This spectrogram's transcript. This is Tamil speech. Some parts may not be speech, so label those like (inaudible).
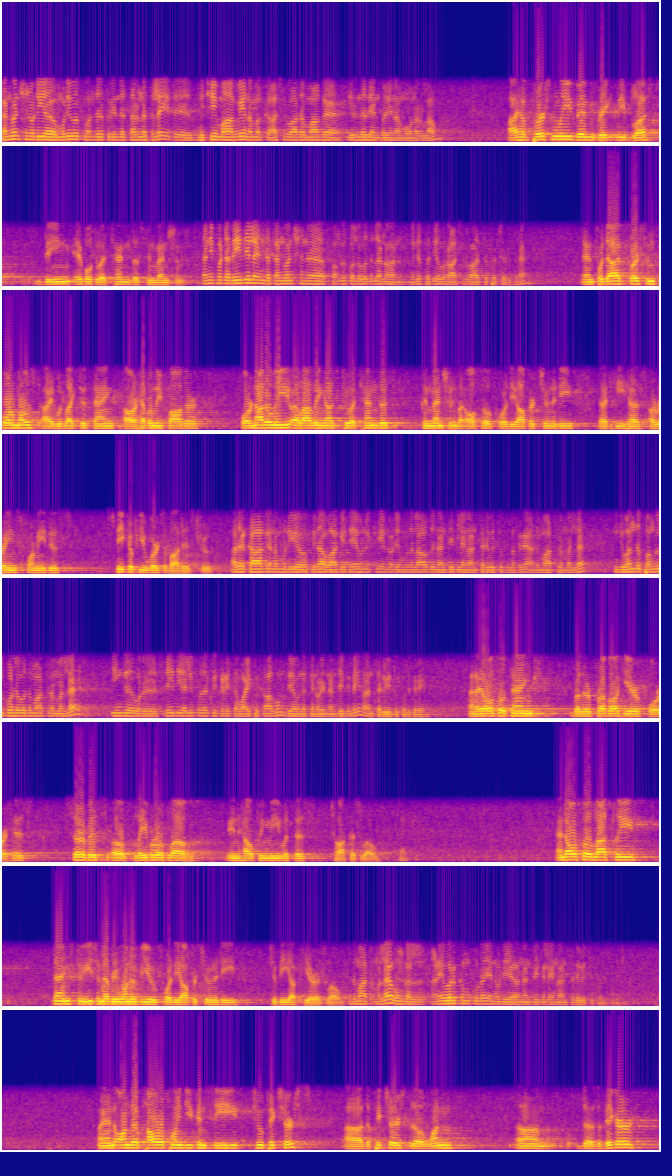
கன்வென்ஷனுடைய முடிவுக்கு வந்திருக்கிற இந்த தருணத்தில் இது நிச்சயமாகவே நமக்கு ஆசீர்வாதமாக இருந்தது என்பதை நாம் உணரலாம் I have personally been greatly blessed being able to attend this convention. தனிப்பட்ட ரீதியில் இந்த கன்வென்ஷனை பங்கு கொள்வதில் நான் மிகப்பெரிய ஒரு ஆசீர்வாதத்தை பெற்றிருக்கிறேன் And for that, first and foremost, I would like to thank our Heavenly Father for not only allowing us to attend this convention, but also for the opportunity that He has arranged for me to speak a few words about His truth. அதற்காக நம்முடைய பிதாவாகிய தேவனுக்கு என்னுடைய முதலாவது நன்றிகளை நான் தெரிவித்துக் கொள்கிறேன் அது மாத்திரமல்ல இங்கு வந்து பங்கு கொள்வது மாத்திரமல்ல இங்கு ஒரு செய்தி அளிப்பதற்கு கிடைத்த வாய்ப்புக்காகவும் தேவனுக்கு என்னுடைய நன்றிகளை நான் தெரிவித்துக் கொள்கிறேன் And I also thank Brother Prabha here for his service of labor of love in helping me with this talk as well. Thank you. And also lastly, thanks to each and every one of you for the opportunity to be up here as well. அது மாத்திரமல்ல உங்கள் அனைவருக்கும் கூட என்னுடைய நன்றிகளை நான் தெரிவித்துக் கொள்கிறேன் And on the PowerPoint, you can see two pictures. Uh, the pictures, the one, um, the, the bigger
